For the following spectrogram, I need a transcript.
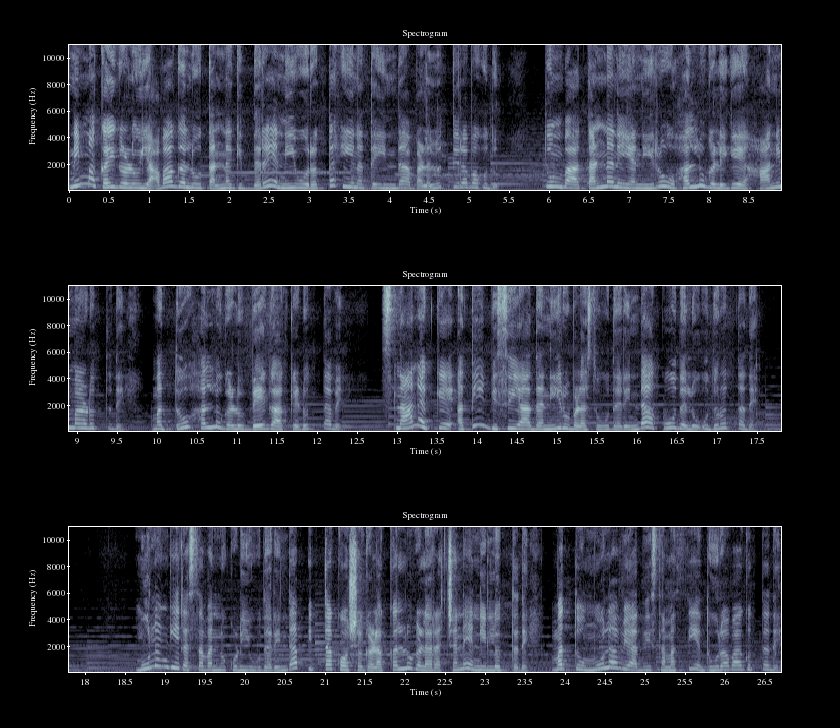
ನಿಮ್ಮ ಕೈಗಳು ಯಾವಾಗಲೂ ತಣ್ಣಗಿದ್ದರೆ ನೀವು ರಕ್ತಹೀನತೆಯಿಂದ ಬಳಲುತ್ತಿರಬಹುದು. ತುಂಬ ತಣ್ಣನೆಯ ನೀರು ಹಲ್ಲುಗಳಿಗೆ ಹಾನಿ ಮಾಡುತ್ತದೆ ಮತ್ತು ಹಲ್ಲುಗಳು ಬೇಗ ಕೆಡುತ್ತವೆ. ಸ್ನಾನಕ್ಕೆ ಅತಿ ಬಿಸಿಯಾದ ನೀರು ಬಳಸುವುದರಿಂದ ಕೂದಲು ಉದುರುತ್ತದೆ. ಮೂಲಂಗಿ ರಸವನ್ನು ಕುಡಿಯುವುದರಿಂದ ಪಿತ್ತಕೋಶಗಳ ಕಲ್ಲುಗಳ ರಚನೆ ನಿಲ್ಲುತ್ತದೆ ಮತ್ತು ಮೂಲವ್ಯಾಧಿ ಸಮಸ್ಯೆ ದೂರವಾಗುತ್ತದೆ.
